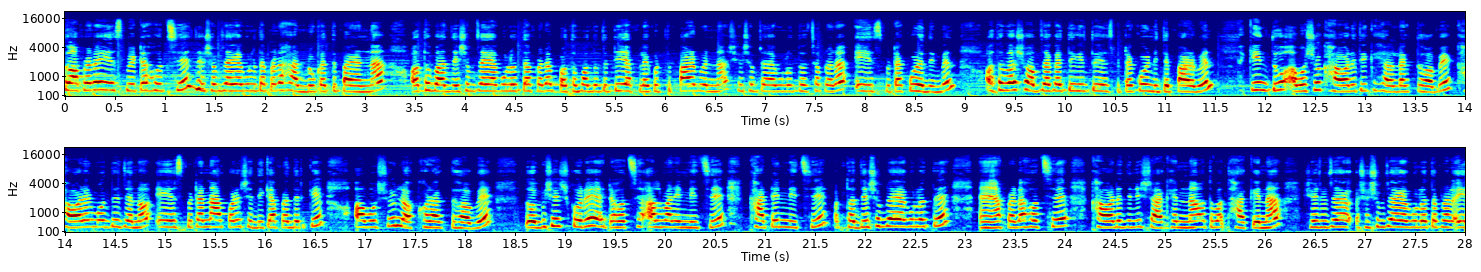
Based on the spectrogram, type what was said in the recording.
তো আপনারা এই স্প্রেটা হচ্ছে যেসব জায়গাগুলোতে আপনারা হাত ঢোকাতে পারেন না, অথবা যেসব জায়গাগুলোতে আপনারা প্রথম পদ্ধতিটি অ্যাপ্লাই করতে পারবেন না, সেসব জায়গাগুলোতে হচ্ছে আপনারা এই স্প্রেটা করে দিবেন, অথবা সব জায়গাতে কিন্তু এই স্প্রেটা করে নিতে পারবেন। কিন্তু অবশ্যই খাওয়ারের দিকে খেয়াল রাখতে হবে, খাওয়ারের মধ্যে যেন এই স্প্রেটা না পড়ে সেদিকে আপনাদেরকে অবশ্যই লক্ষ্য রাখতে হবে। তো বিশেষ করে এটা হচ্ছে আলমারির নিচে, খাটের নিচে, অর্থাৎ যেসব জায়গাগুলোতে আপনারা হচ্ছে খাওয়ারের জিনিস রাখেন না অথবা থাকে না, সেসব জায়গা, সেসব জায়গাগুলোতে আপনারা এই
